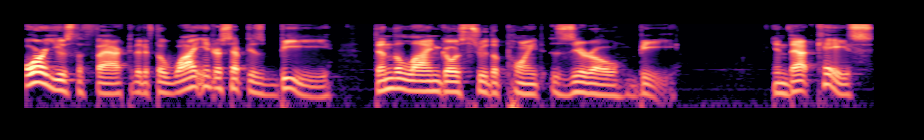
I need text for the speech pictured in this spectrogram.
or use the fact that if the y-intercept is b, then the line goes through the point 0b. In that case,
